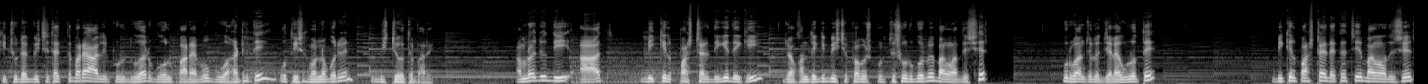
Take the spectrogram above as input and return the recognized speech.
কিছুটা বৃষ্টি থাকতে পারে। আলিপুরদুয়ার, গোলপাড়া এবং গুয়াহাটিতে অতি সামান্য পরিমাণ বৃষ্টি হতে পারে। আমরা যদি আজ বিকেল পাঁচটার দিকে দেখি, যখন থেকে বৃষ্টি প্রবেশ করতে শুরু করবে বাংলাদেশের পূর্বাঞ্চলের জেলাগুলোতে, বিকেল পাঁচটায় দেখাচ্ছে বাংলাদেশের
